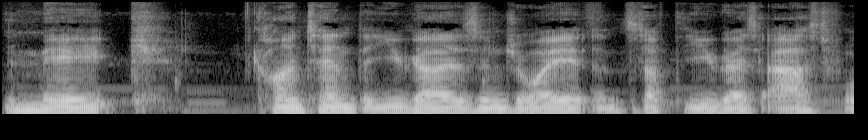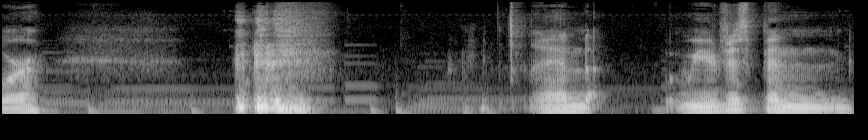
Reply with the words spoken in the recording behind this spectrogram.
make content that you guys enjoy and stuff that you guys asked for. and we've just been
